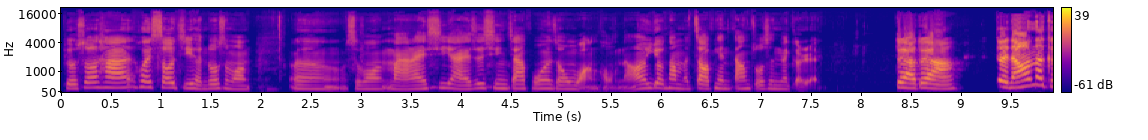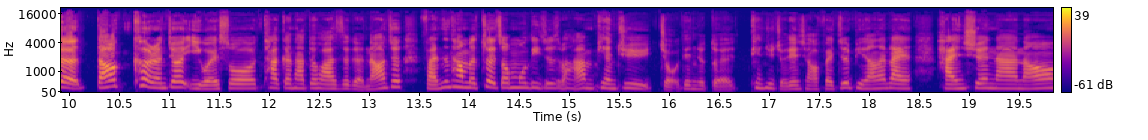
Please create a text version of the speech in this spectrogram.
比如说他会收集很多什么，嗯，什么马来西亚还是新加坡那种网红，然后用他们照片当做是那个人。对啊，对啊，对，然后那个，然后客人就以为说他跟他对话是这个，然后就反正他们的最终目的就是把他们骗去酒店，就对，骗去酒店消费，就是平常在赖寒暄啊，然后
